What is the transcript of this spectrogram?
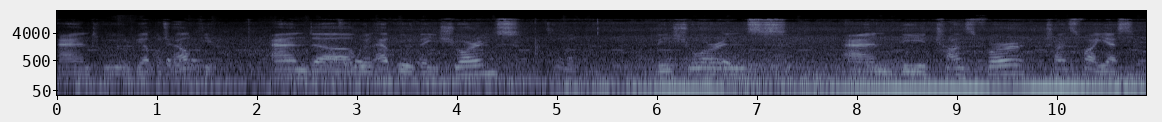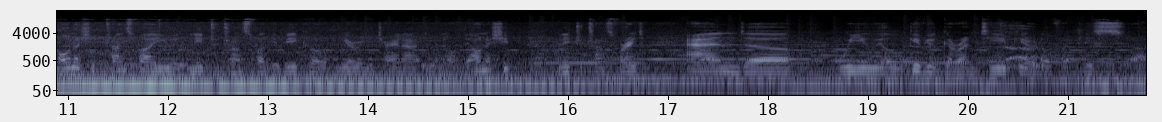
And we will be able to help you. And uh, we'll help you with the insurance. The insurance and the transfer. Transfer yes. Ownership transfer you need to transfer the vehicle here in China. You know the ownership. You need to transfer it. And uh, we will give you a guarantee period of at least uh,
